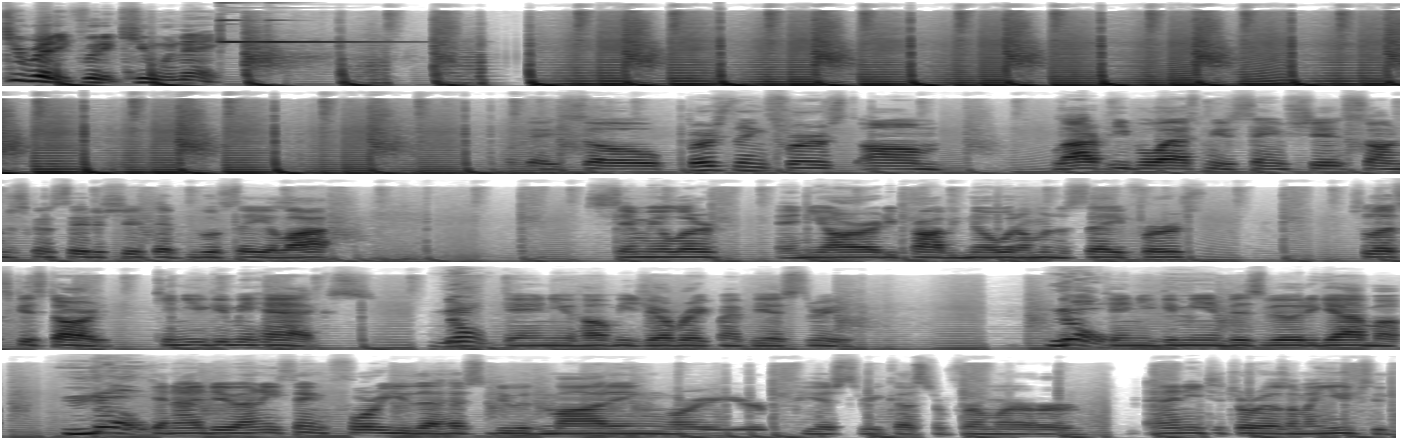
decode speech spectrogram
Get ready for the Q&A. Okay, so first things first, um, a lot of people ask me the same shit, so I'm just gonna say the shit that people say a lot. Similar, and you already probably know what I'm gonna say first. So let's get started. Can you give me hacks? No, Can you help me jailbreak my PS3? no, Can you give me invisibility god mode? No, Can I do anything for you that has to do with modding or your PS3 custom firmware or any tutorials on my YouTube?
